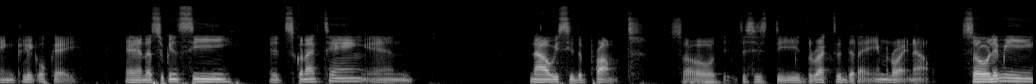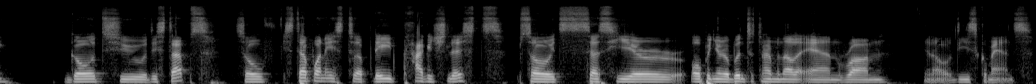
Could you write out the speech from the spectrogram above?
and click OK. And as you can see it's connecting and now we see the prompt. So this is the directory that I am in right now. So let me go to the steps. So step one is to update package lists. So it says here, open your Ubuntu terminal and run, you know, these commands.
